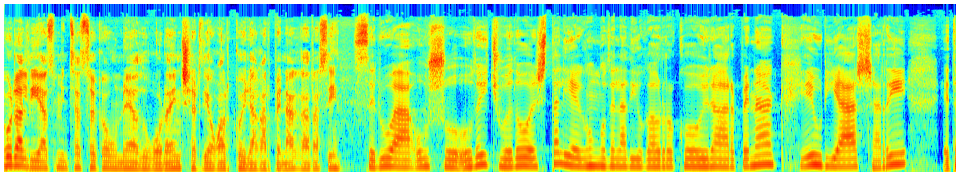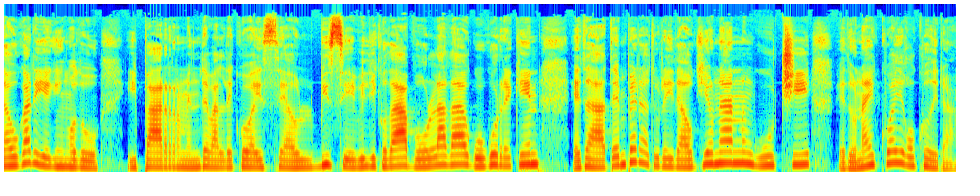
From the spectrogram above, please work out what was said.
Eguraldiaz mintzatzeko unea du gorain serdio garko iragarpenak garazi. Zerua oso odeitzu edo estali egongo dela dio gaurroko iragarpenak, euria, sarri eta ugari egingo du. Ipar mendebaldeko aizea ulbizi ebiliko da bolada gugurrekin eta temperaturei da okionan gutxi edo nahikoa igoko dira.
